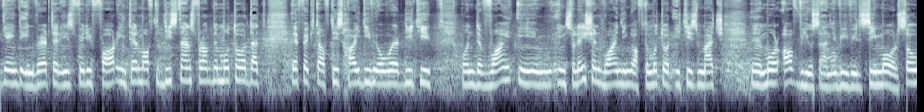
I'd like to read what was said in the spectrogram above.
again, the inverter is very far in terms of the distance from the motor. That effect of this high dV over dt on the wi- insulation winding of the motor, it is much uh, more obvious, and we we will see more. So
